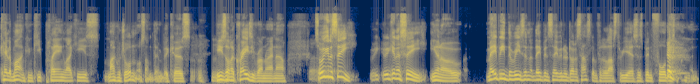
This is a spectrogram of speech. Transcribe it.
Caleb Martin can keep playing like he's Michael Jordan or something because he's on a crazy run right now. So we're gonna see. We- We're gonna see. You know, maybe the reason that they've been saving Udonis Haslem for the last three years has been for this moment.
